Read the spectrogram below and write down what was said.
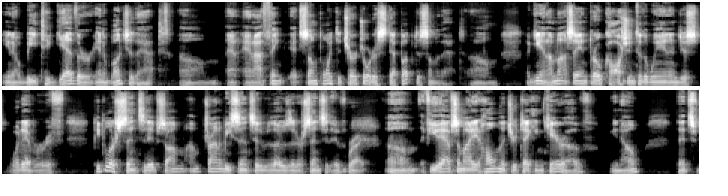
you know, be together in a bunch of that. Um, and and I think at some point the church ought to step up to some of that. Um, again, I'm not saying throw caution to the wind and just whatever. If people are sensitive, so I'm I'm trying to be sensitive to those that are sensitive. Right. Um, if you have somebody at home that you're taking care of, you know, that's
